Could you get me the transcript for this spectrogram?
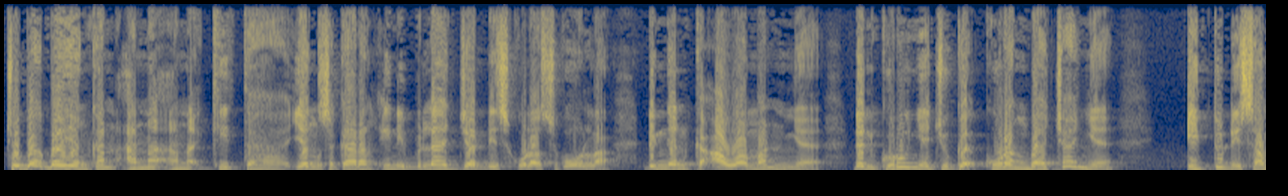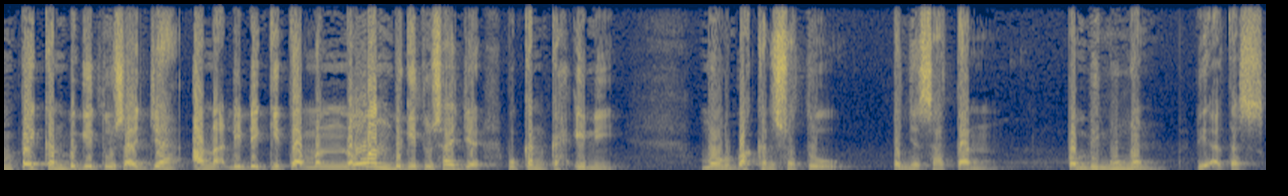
Coba bayangkan anak-anak kita yang sekarang ini belajar di sekolah-sekolah dengan keawamannya dan gurunya juga kurang bacanya, itu disampaikan begitu saja, anak didik kita menelan begitu saja, bukankah ini merupakan suatu penyesatan, pembingungan di atas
